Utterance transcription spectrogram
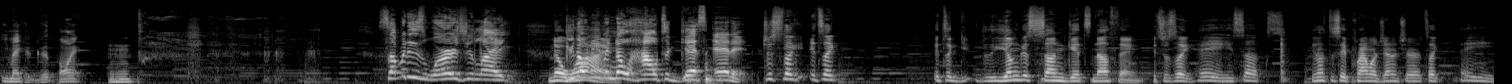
You make a good point. Mm-hmm. Some of these words you're like, No, you why? don't even know how to guess at it. Just like it's like it's like the youngest son gets nothing. It's just like, hey, he sucks. You don't have to say primogeniture. It's like, hey,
